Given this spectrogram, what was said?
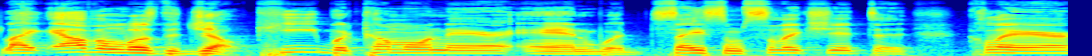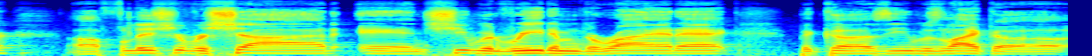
Like Elvin was the joke. He would come on there and would say some slick shit to Claire, uh, Phylicia Rashad, and she would read him the riot act because he was like a,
